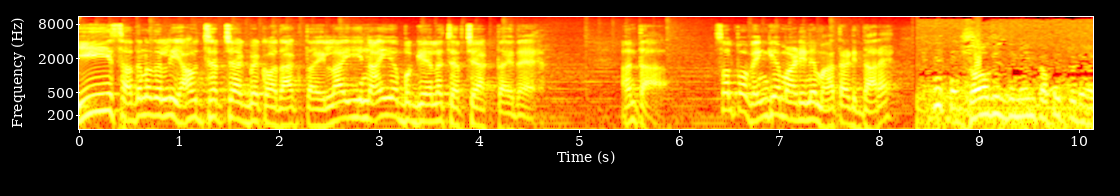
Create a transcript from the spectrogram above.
ಈ ಸದನದಲ್ಲಿ ಯಾವ್ದು ಚರ್ಚೆ ಆಗಬೇಕೋ ಅದಾಗ್ತಾ ಇಲ್ಲ ಈ ನಾಯಿಯ ಬಗ್ಗೆ ಎಲ್ಲ ಚರ್ಚೆ ಆಗ್ತಾ ಇದೆ ಅಂತ ಸ್ವಲ್ಪ ವ್ಯಂಗ್ಯ ಮಾಡಿನೇ ಮಾತಾಡಿದ್ದಾರೆ Dog is the main topic today.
